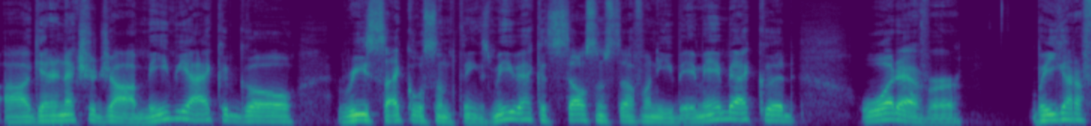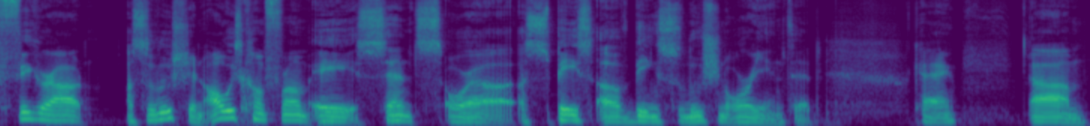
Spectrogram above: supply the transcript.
uh, get an extra job. Maybe I could go recycle some things. Maybe I could sell some stuff on eBay. Maybe I could whatever. But you got to figure out a solution. Always come from a sense or a, a space of being solution oriented. Okay. Um,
